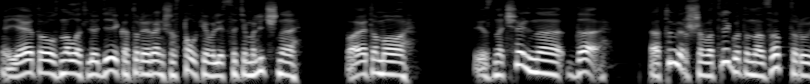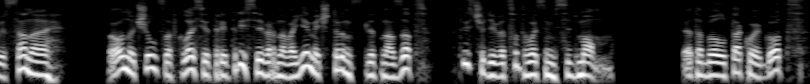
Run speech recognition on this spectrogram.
Я это узнал от людей, которые раньше сталкивались с этим лично, поэтому... Изначально, да. От умершего три года назад Таруисана он учился в классе 3-3 Северного Ями 14 лет назад, в 1987 Это был такой год,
